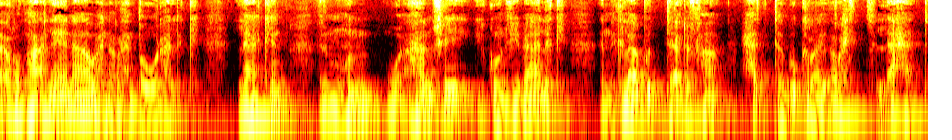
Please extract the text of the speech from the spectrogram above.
اعرضها علينا وإحنا راح نطورها لك. لكن المهم وأهم شيء يكون في بالك إنك لابد تعرفها حتى بكرة إذا رحت لأحد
